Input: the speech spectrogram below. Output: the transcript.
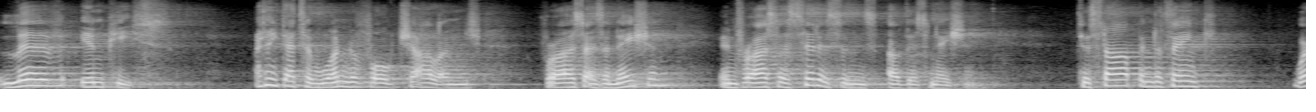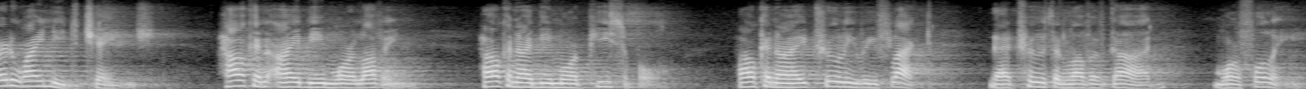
Live in peace. I think that's a wonderful challenge for us as a nation and for us as citizens of this nation to stop and to think where do I need to change? How can I be more loving? How can I be more peaceable? How can I truly reflect that truth and love of God more fully?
